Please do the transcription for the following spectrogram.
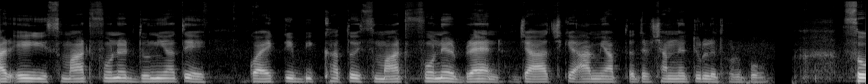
আর এই স্মার্টফোনের দুনিয়াতে কয়েকটি বিখ্যাত স্মার্টফোনের ব্র্যান্ড যা আজকে আমি আপনাদের সামনে তুলে ধরবো। সো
